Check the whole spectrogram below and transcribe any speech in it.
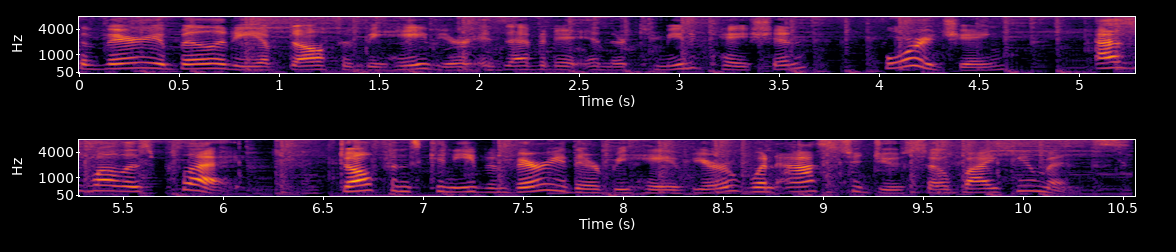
The variability of dolphin behavior is evident in their communication, foraging, as well as play. Dolphins can even vary their behavior when asked to do so by humans.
